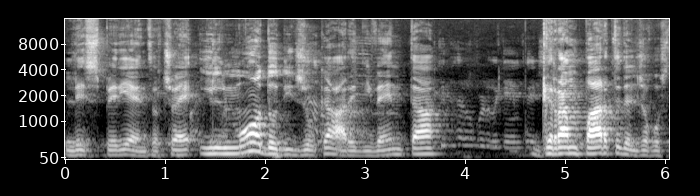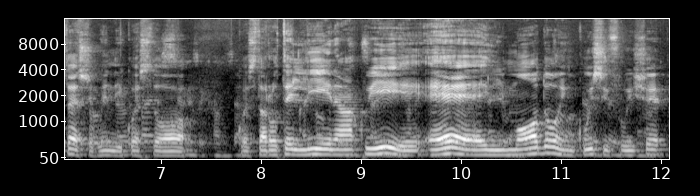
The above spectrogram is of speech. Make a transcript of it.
l'esperienza, cioè il modo di giocare diventa gran parte del gioco stesso, quindi questo questa rotellina qui è il modo in cui si fruisce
